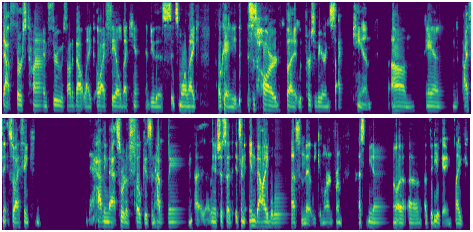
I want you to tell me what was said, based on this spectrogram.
that first time through. It's not about like oh I failed. I can't do this. It's more like okay this is hard, but with perseverance I can. Um, and I think so. I think having that sort of focus and having uh, I mean it's just a, it's an invaluable lesson that we can learn from a, you know a, a video game like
